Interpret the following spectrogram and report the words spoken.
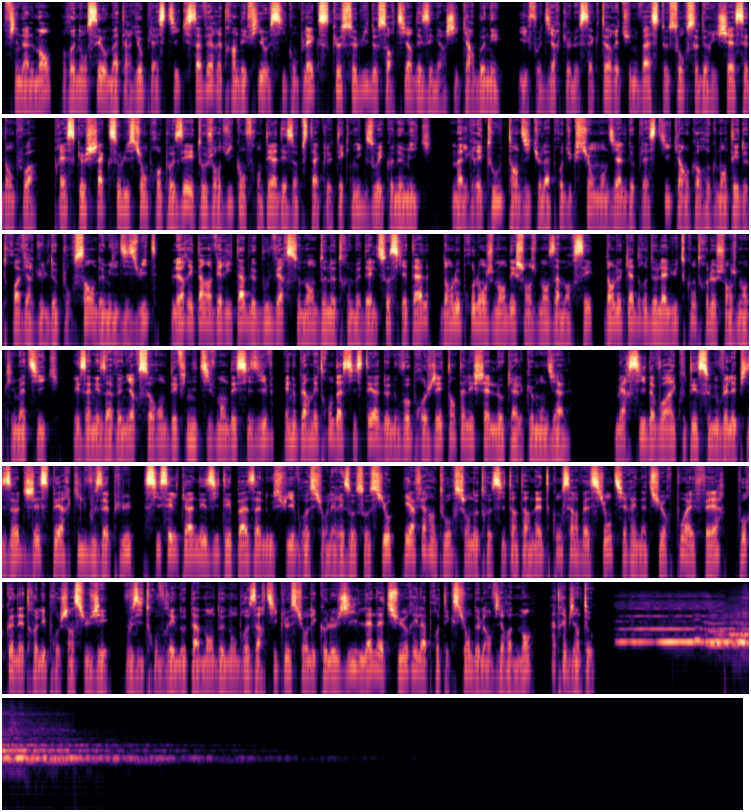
Finalement, renoncer aux matériaux plastiques s'avère être un défi aussi complexe que celui de sortir des énergies carbonées. Il faut dire que le secteur est une vaste source de richesse et d'emplois. Presque chaque solution proposée est aujourd'hui confrontée à des obstacles techniques ou économiques. Malgré tout, tandis que la production mondiale de plastique a encore augmenté de 3,2% en 2018, l'heure est à un véritable bouleversement de notre modèle sociétal dans le prolongement des changements amorcés dans le cadre de la lutte contre le changement climatique. Les années à venir seront définitivement décisives et nous permettront d'assister à de nouveaux projets tant à l'échelle locale que mondiale. Merci d'avoir écouté ce nouvel épisode, j'espère qu'il vous a plu. Si c'est le cas, n'hésitez pas à nous suivre sur les réseaux sociaux et à faire un tour sur notre site internet conservation-nature.fr pour connaître les prochains sujets. Vous y trouverez notamment de nombreux articles sur l'écologie, la nature et la protection de l'environnement. À très bientôt.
